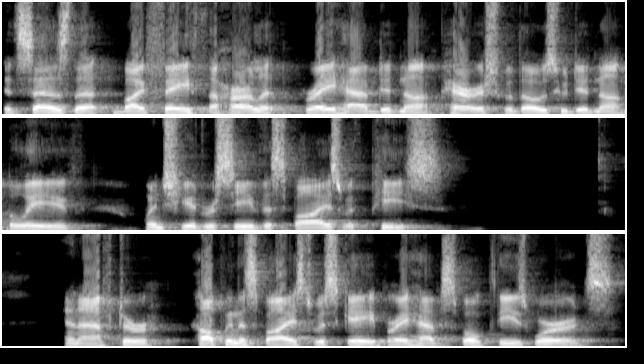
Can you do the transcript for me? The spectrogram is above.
It says that by faith the harlot Rahab did not perish with those who did not believe when she had received the spies with peace. And after helping the spies to escape, Rahab spoke these words.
